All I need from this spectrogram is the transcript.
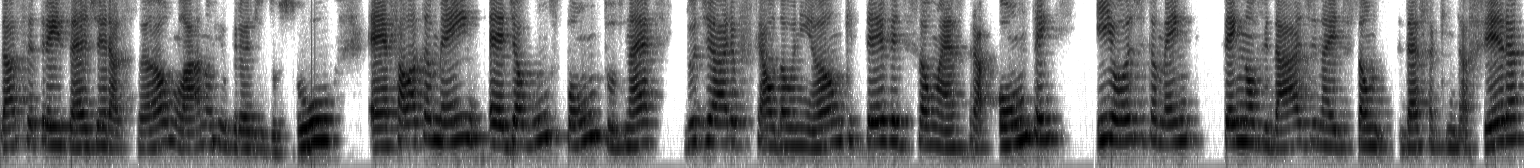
da C3E Geração, lá no Rio Grande do Sul, é, falar também é, de alguns pontos, né, do Diário Oficial da União, que teve edição extra ontem, e hoje também tem novidade na edição dessa quinta-feira,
